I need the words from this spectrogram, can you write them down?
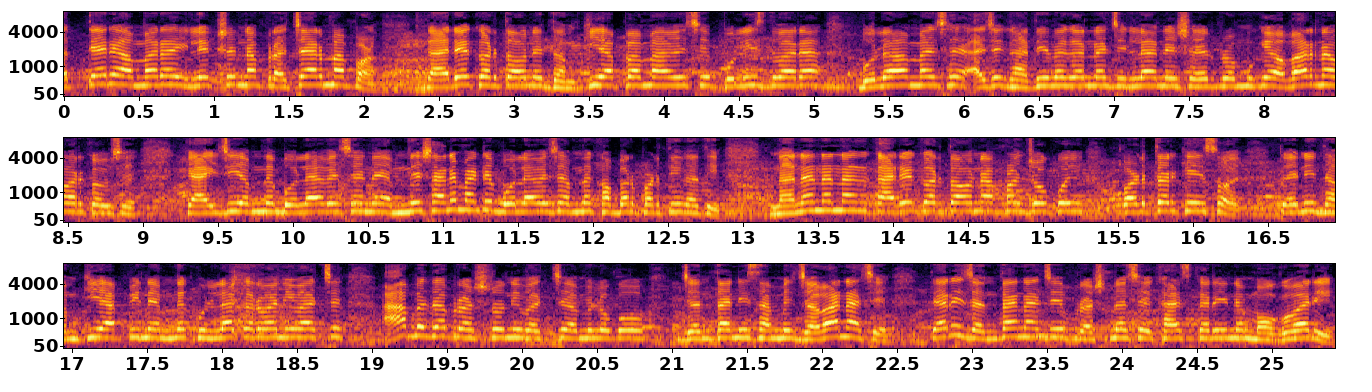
અત્યારે અમારા ઇલેક્શનના પ્રચારમાં પણ કાર્યકર્તાઓને ધમકી આપવામાં આવે છે. પોલીસ દ્વારા બોલાવવામાં છે. આજે ગાંધીનગરના જિલ્લા અને શહેર પ્રમુખે અવારનવાર કહ્યું છે કે આઈજી અમને બોલાવે છે ને એમને શાને માટે બોલાવે છે અમને ખબર પડતી નથી. નાના નાના કાર્યકર્તાઓના પણ જો કોઈ પડતર કેસ હોય તો એની ધમકી આપીને એમને ખુલ્લા કરવાની વાત છે. આ બધા પ્રશ્નોની વચ્ચે અમે લોકો જનતાની સામે જવાના છે. ત્યારે જનતાના જે પ્રશ્ન છે, ખાસ કરીને મોંઘવારી,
